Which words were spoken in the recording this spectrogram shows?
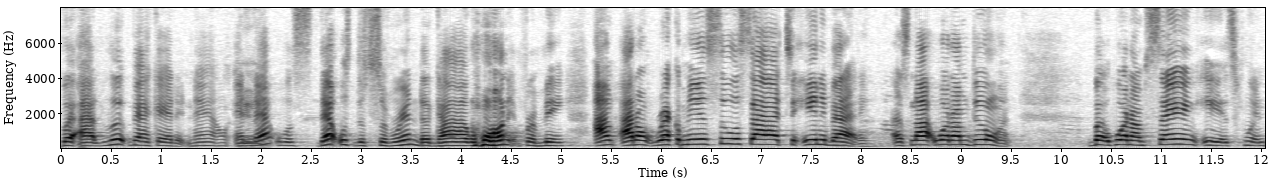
But I look back at it now, and Yeah. that was that was the surrender God wanted from me. I, I don't recommend suicide to anybody. That's not what I'm doing. But what I'm saying is when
